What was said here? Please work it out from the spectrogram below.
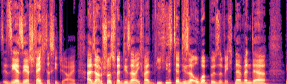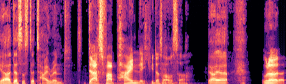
sehr, sehr schlechtes CGI. Also am Schluss, wenn dieser, ich weiß, wie hieß der, dieser Oberbösewicht, ne? Wenn der. Ja, das ist der Tyrant. Das war peinlich, wie das aussah. Ja, ja. Oder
